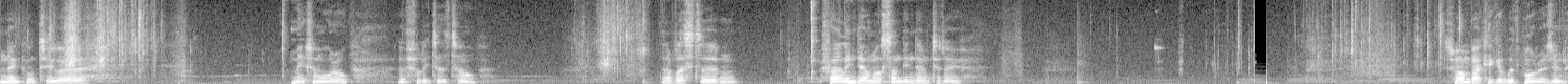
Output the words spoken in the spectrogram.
And now going to uh, make some more up and fill it to the top. Then I've left um, filing down or sanding down to do. So I'm back again with more resin.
